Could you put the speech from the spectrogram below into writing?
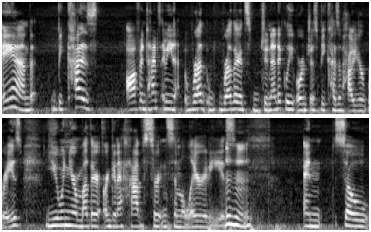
and because oftentimes, I mean, whether it's genetically or just because of how you're raised, you and your mother are gonna have certain similarities, mm-hmm. and so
